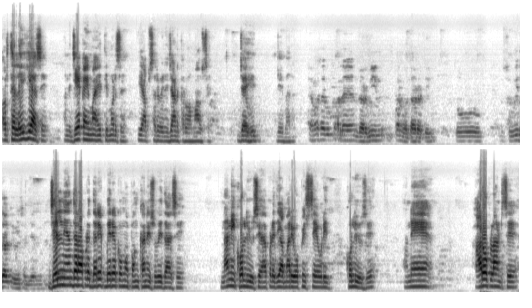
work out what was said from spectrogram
અર્થે લઈ ગયા છે. અને જે કાંઈ માહિતી મળશે એ આપ સર્વેને જાણ કરવામાં આવશે. જય હિન્દ જય ભારત. એમાં સાહેબ કાલે ગરમી પણ વધારે હતી. તો સુવિધા કેવી છે જેલની? જેલની અંદર આપણે દરેક બેરેકોમાં પંખાની સુવિધા છે. નાની ખોલ્યું છે. આપણે જે મારી ઓફિસ છે એવડી ખોલ્યું છે. અને આરો પ્લાન્ટ છે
